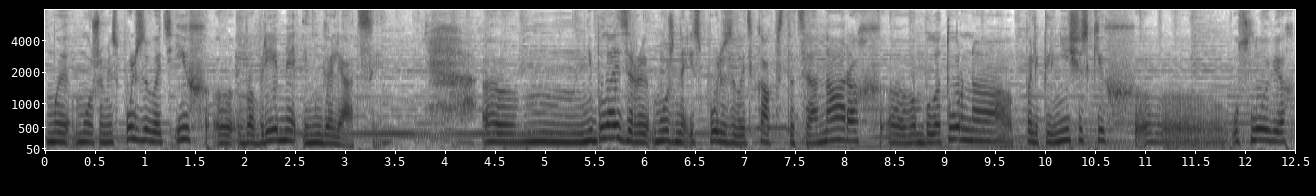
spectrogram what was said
мы можем использовать их э, во время ингаляции. Эм, небулайзеры можно использовать как в стационарах, э, в амбулаторно-поликлинических э, условиях,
